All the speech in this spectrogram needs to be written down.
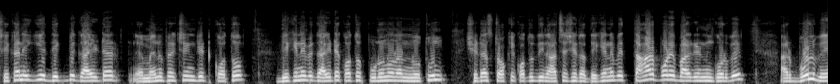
সেখানে গিয়ে দেখবে গাড়িটার ম্যানুফ্যাকচারিং ডেট কত, দেখে নেবে গাড়িটা কত পুরনো না নতুন, সেটা স্টকে কতদিন আছে সেটা দেখে নেবে, তারপরে বার্গেনিং করবে আর বলবে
